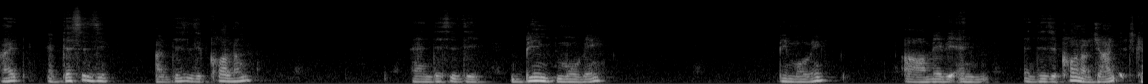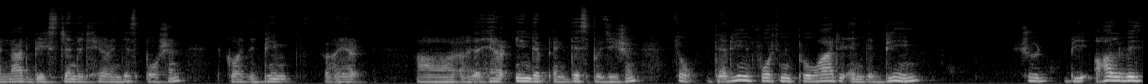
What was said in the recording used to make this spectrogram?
Right? If this is the uh, this is the column. And this is the beam moving. Beam moving. Uh, maybe and and this is a corner joint it cannot be extended here in this portion because the beam here uh, here end up in this position. So the reinforcement provided in the beam should be always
